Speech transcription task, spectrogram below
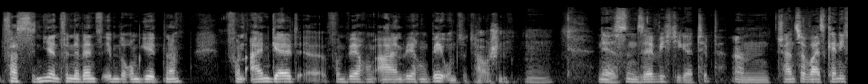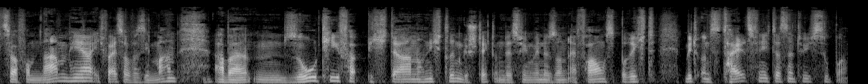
faszinierend finde, wenn es eben darum geht, ne, von ein Geld äh, von Währung A in Währung B umzutauschen. Mhm. Nee, das ist ein sehr wichtiger Tipp. Ähm, TransferWise kenne ich zwar vom Namen her, ich weiß auch, was sie machen, aber ähm, so tief habe ich da noch nicht drin gesteckt und deswegen, wenn du so einen Erfahrungsbericht mit uns teilst, finde ich das natürlich super.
